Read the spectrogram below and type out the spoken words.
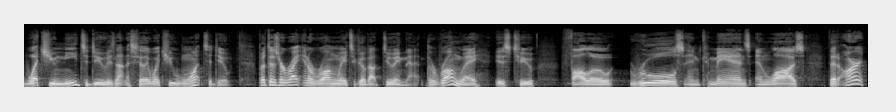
what you need to do is not necessarily what you want to do. But there's a right and a wrong way to go about doing that. The wrong way is to follow rules and commands and laws that aren't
